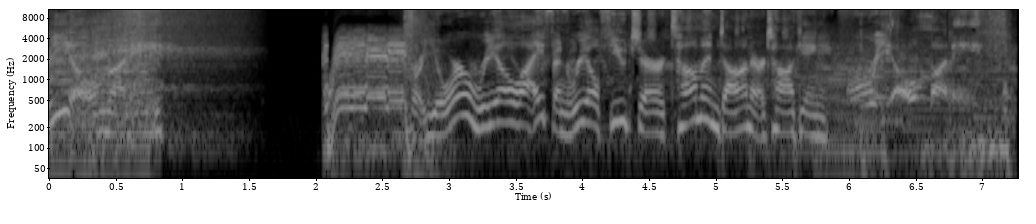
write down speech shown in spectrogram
real money. For your real life and real future, Tom and Don are talking real money.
